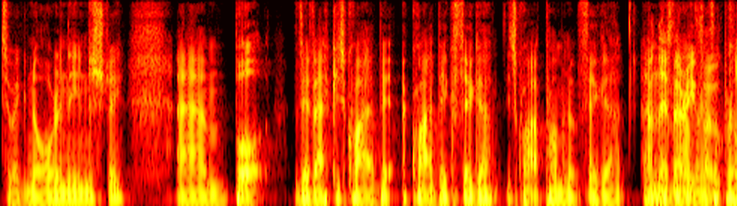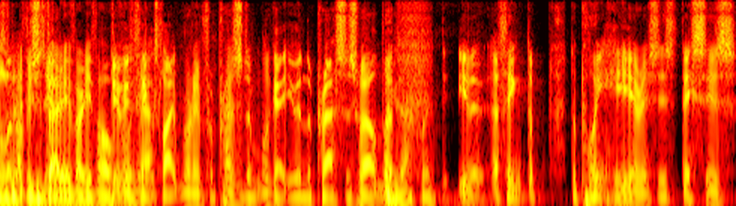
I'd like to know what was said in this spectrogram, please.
to ignore in the industry. Um, but Vivek is quite a bit, quite a big figure. He's quite a prominent figure, and they're very vocal. And obviously, very, very vocal. Doing yeah. things like running for president will get you in the press as well. But Exactly. you know, I think the the point here is is this is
